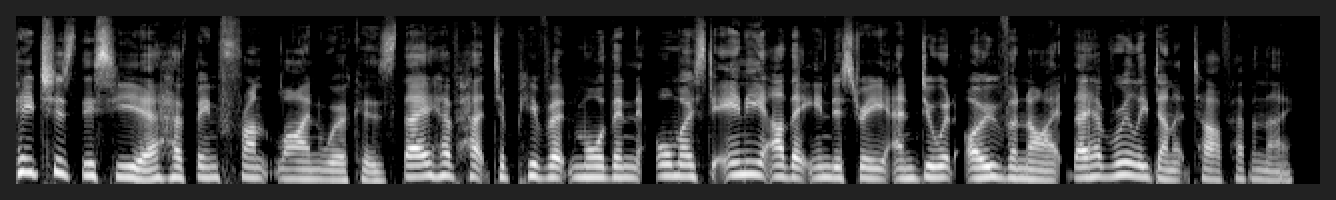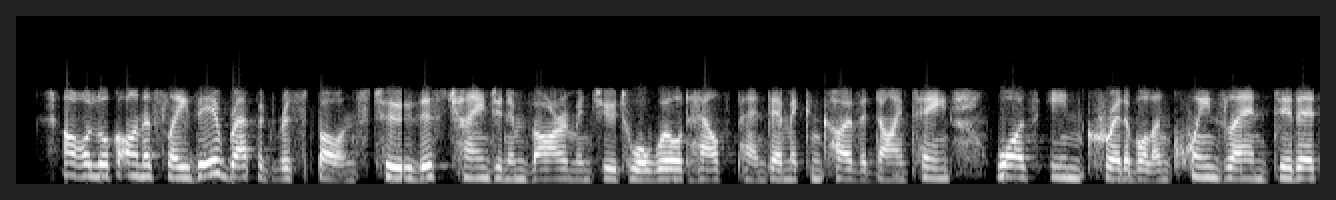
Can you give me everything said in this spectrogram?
Teachers this year have been frontline workers. They have had to pivot more than almost any other industry and do it overnight. They have really done it tough, haven't they? Oh, look, honestly, their rapid response to this change in environment due to a world health pandemic and COVID 19 was incredible, and Queensland did it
